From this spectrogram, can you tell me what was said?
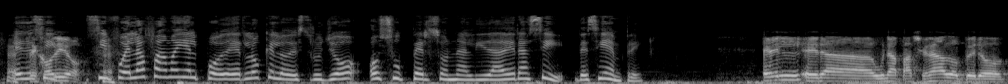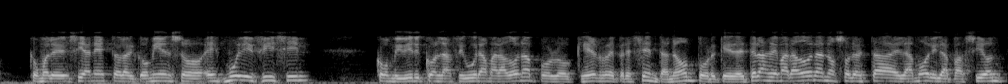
Es Se decir, jodió. si fue la fama y el poder lo que lo destruyó o su personalidad era así, de siempre. Él era un apasionado, pero como le decía Néstor al comienzo, es muy difícil convivir con la figura Maradona por lo que él representa, ¿no? Porque detrás de Maradona no solo está el amor y la pasión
